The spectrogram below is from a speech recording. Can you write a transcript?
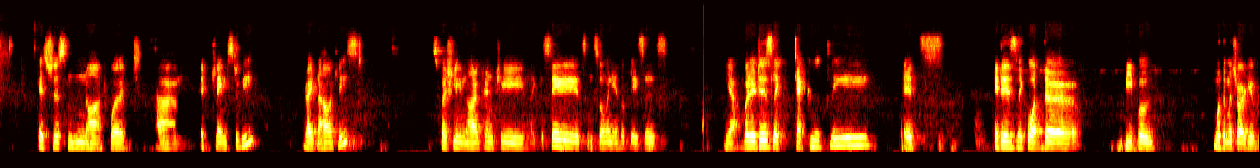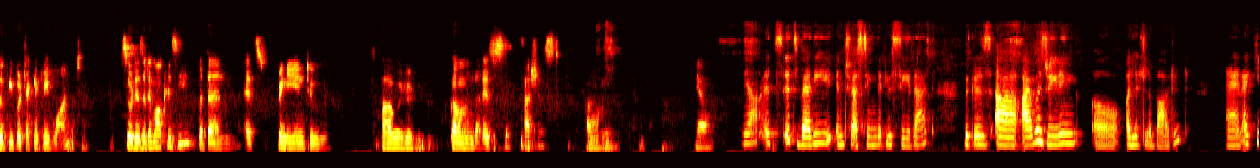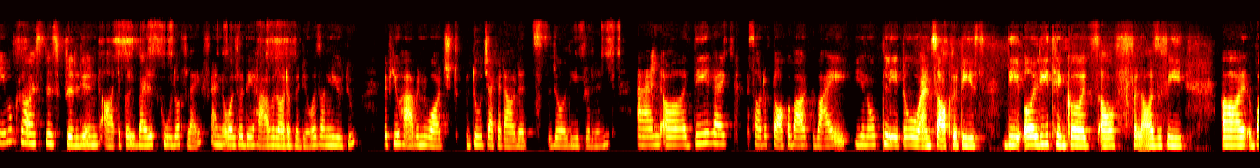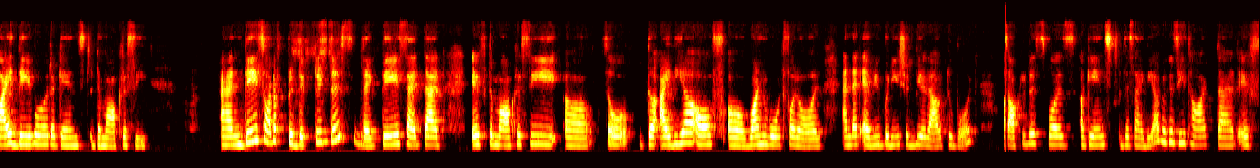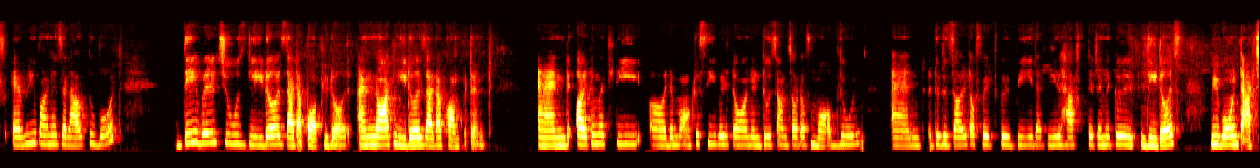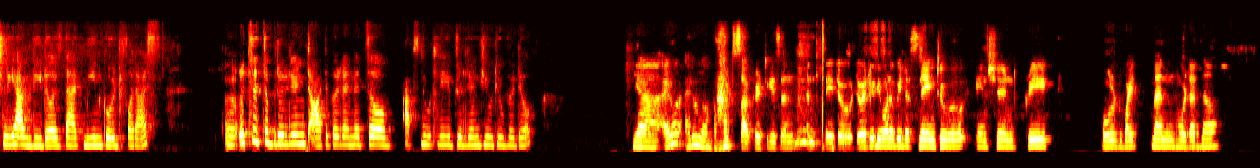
it's just not what um, it claims to be right now at least. Especially in our country like the states and so many other places yeah but it is like technically it's it is like what the people what the majority of the people technically want. So it is a democracy but then it's bringing into power a government that is fascist. Um, yeah. Yeah, it's it's very interesting that you say that because uh, I was reading uh, a little about it and I came across this brilliant article by the School of Life and also they have a lot of videos on YouTube. If you haven't watched, do check it out. It's really brilliant. And uh, they like sort of talk about why, you know, Plato and Socrates, the early thinkers of philosophy, uh, why they were against democracy and they sort of predicted this. Like they said that if democracy uh, so the idea of uh, one vote for all and that everybody should be allowed to vote socrates was against this idea because he thought that if everyone is allowed to vote they will choose leaders that are popular and not leaders that are competent. And ultimately uh, democracy will turn into some sort of mob rule and the result of it will be that we'll have tyrannical leaders we won't actually have leaders that mean good for us uh, it's it's a brilliant article and it's a absolutely brilliant youtube video Yeah, I don't I don't know about Socrates and, and Plato. Do I really want to be listening to ancient Greek old white men who are dead now?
